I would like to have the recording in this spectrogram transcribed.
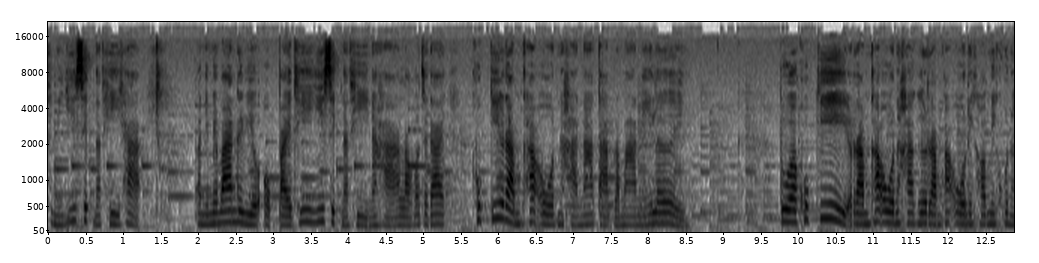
15-20 นาทีค่ะ วันนี้แม่บ้านรีวิวอบไปที่ 20 นาทีนะคะ เราก็จะได้คุกกี้รัมข้าวโอ๊ตนะคะ หน้าตาประมาณนี้เลย ตัวคุกกี้รัมข้าวโอ๊ตนะคะ คือรัมข้าวโอ๊ตนี่เขามีคุณ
